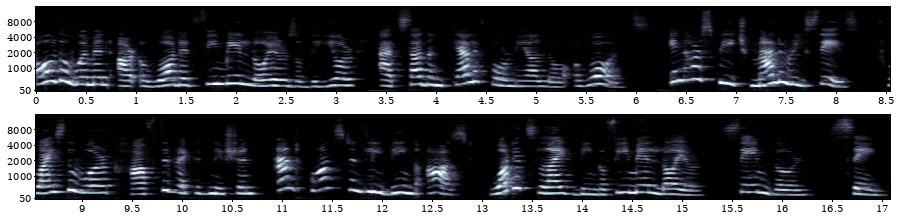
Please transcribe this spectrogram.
All the women are awarded Female Lawyers of the Year at Southern California Law Awards. In her speech, Mallory says, twice the work, half the recognition, and constantly being asked what it's like being a female lawyer. Same girl, same.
